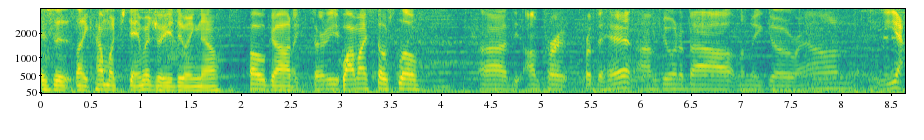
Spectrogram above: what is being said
Is it like how much damage are you doing now? Oh god. like 30. Why am I so slow? Uh, the, on per, per the hit, I'm doing about. Let me go around. Yeah.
